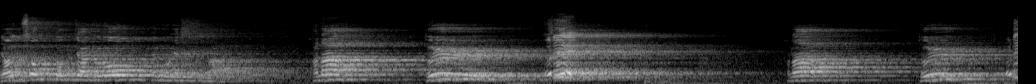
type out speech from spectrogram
연속 동작으로 해보겠습니다. 하나, 둘, 우리 셋. 하나, 둘, 우리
